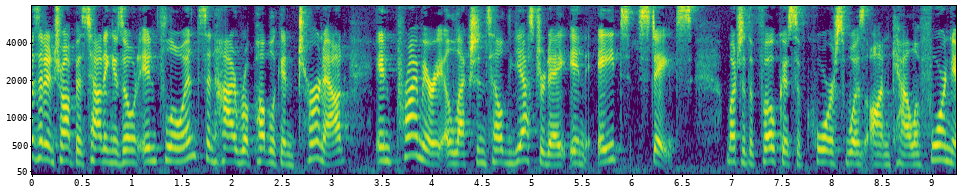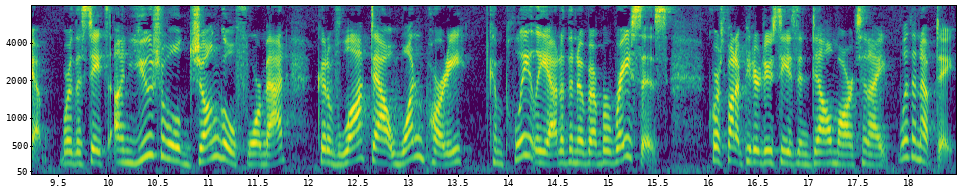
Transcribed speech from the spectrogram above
President Trump is touting his own influence and high Republican turnout in primary elections held yesterday in eight states. Much of the focus, of course, was on California, where the state's unusual jungle format could have locked out one party completely out of the November races. Correspondent Peter Doocy is in Del Mar tonight with an update.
